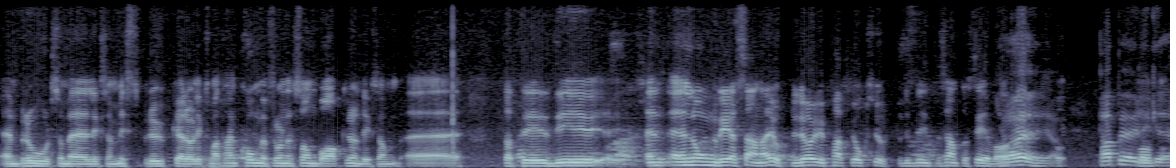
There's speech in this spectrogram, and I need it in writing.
en bror som är liksom missbrukare och liksom att han kommer från en sån bakgrund. Liksom, eh, så att det, det är en, en, lång resa han har gjort. Det har ju Pappi också gjort. Det blir intressant att se vad... Ja, ja, ja. Pappi har ju lika,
